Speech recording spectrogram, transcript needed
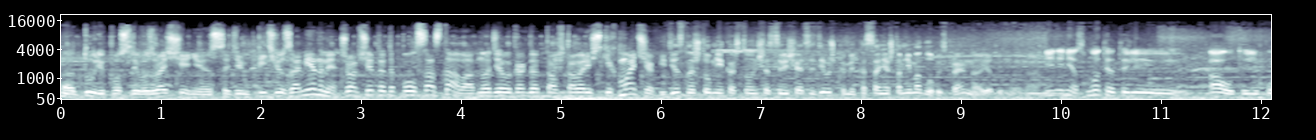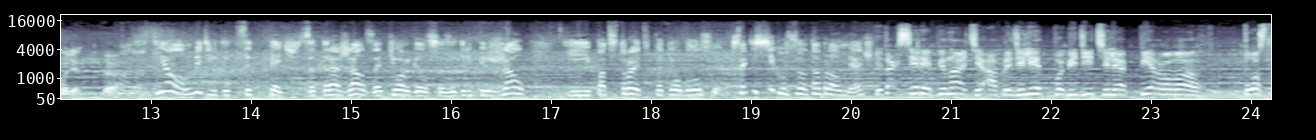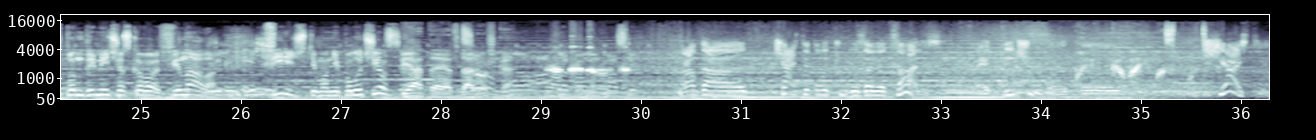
Э, туре после возвращения с этими пятью заменами. Вообще-то это пол состава. Одно дело, когда там в товарищеских матчах. Единственное, что мне кажется, он сейчас встречается с девушками, касания там не могло быть, правильно, я думаю? Не-не-не, смотрят или аут, или поле. Да. Сделал, видите, цепь задрожал, задергался, задребезжал и подстроиться под него было условие. Кстати, Сигурсон отобрал мяч. Итак, серия пенальти определит победителя первого постпандемического финала. Фирическим он не получился. Пятая дорожка. Пятая дорожка. Правда, часть этого чуда зовется Алис. А это не чудо, это говорим о спорте. счастье.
